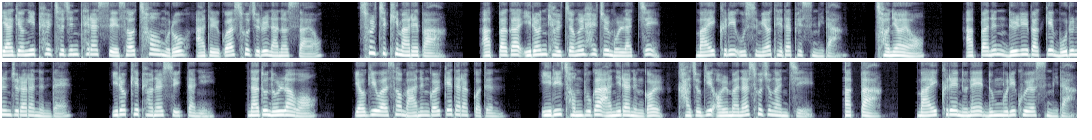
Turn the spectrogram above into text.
야경이 펼쳐진 테라스에서 처음으로 아들과 소주를 나눴어요. 솔직히 말해봐. 아빠가 이런 결정을 할 줄 몰랐지? 마이클이 웃으며 대답했습니다. 전혀요. 아빠는 늘 일밖에 모르는 줄 알았는데 이렇게 변할 수 있다니. 나도 놀라워. 여기 와서 많은 걸 깨달았거든. 일이 전부가 아니라는 걸 가족이 얼마나 소중한지. 아빠. 마이클의 눈에 눈물이 고였습니다.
